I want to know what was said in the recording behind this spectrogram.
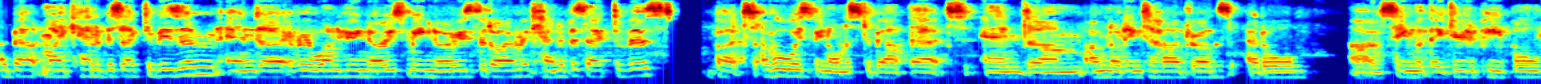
about my cannabis activism, and uh, everyone who knows me knows that I'm a cannabis activist. But I've always been honest about that, and um, I'm not into hard drugs at all. I've seen what they do to people.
